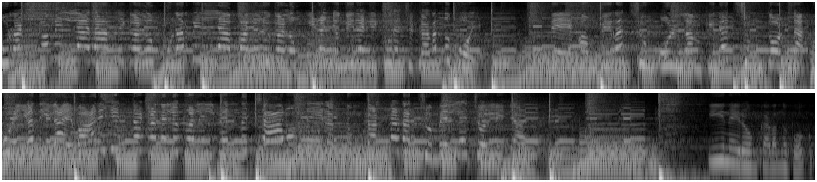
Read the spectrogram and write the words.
ഉറക്കമില്ല രാത്രികളും ഉണർവില്ല പകലുകളും ഇഴഞ്ഞു നിരങ്ങി കുരച്ചു കടന്നുപോയി. ദേഹം വിറച്ചും ഉള്ളം കിതച്ചും തൊണ്ട കുഴിയതിലായി വാരിയിട്ട കടലുകളിൽ വെന്ത് ചാവും നേരത്തും കണ്ണടച്ചു മെല്ലെ ചൊല്ലി ഞാൻ. ഈ നേരവും കടന്നു പോകും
